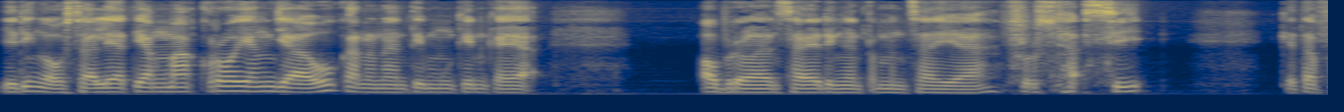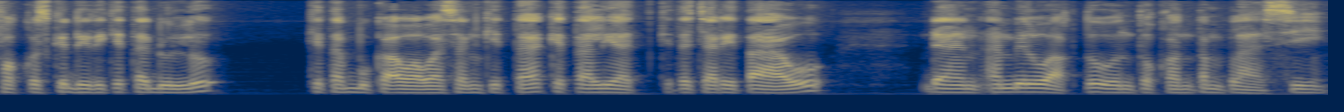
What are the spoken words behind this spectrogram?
Jadi nggak usah lihat yang makro yang jauh karena nanti mungkin kayak obrolan saya dengan teman saya frustasi. Kita fokus ke diri kita dulu, kita buka wawasan kita, kita lihat, kita cari tahu dan ambil waktu untuk kontemplasi.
